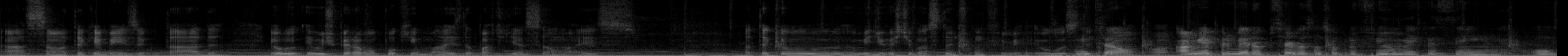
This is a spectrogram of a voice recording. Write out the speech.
a ação até que é bem executada. Eu, eu esperava um pouquinho mais da parte de ação, mas até que eu, eu me diverti bastante com o filme, eu gostei. Então, a minha primeira observação sobre o filme é que assim, o,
